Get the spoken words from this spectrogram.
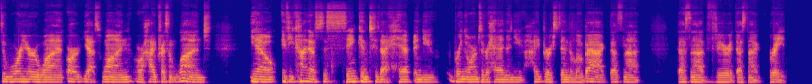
the warrior one, or yes, one or high crescent lunge, you know, if you kind of just sink into that hip and you bring the arms overhead and you hyperextend the low back, that's not that's not very that's not great.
